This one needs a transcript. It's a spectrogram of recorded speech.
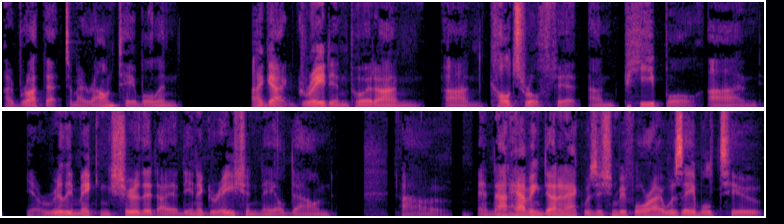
I brought that to my roundtable, and I got great input on on cultural fit, on people, on you know really making sure that I had integration nailed down. Uh, and not having done an acquisition before, I was able to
